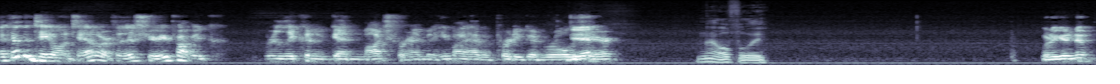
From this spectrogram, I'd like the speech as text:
I could have been Taylor Taylor for this year. He probably really couldn't have gotten much for him, but he might have a pretty good role this Yeah. year. Yeah, hopefully. What are you gonna do?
